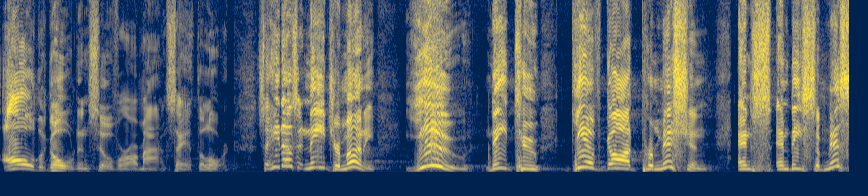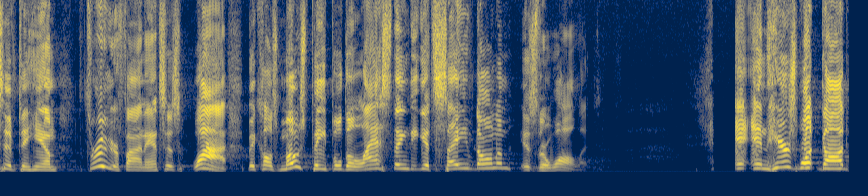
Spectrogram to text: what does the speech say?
All the gold and silver are mine, saith the Lord. So he doesn't need your money. You need to give God permission and, and be submissive to him through your finances. Why? Because most people, the last thing that gets saved on them is their wallet. And, and here's what God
